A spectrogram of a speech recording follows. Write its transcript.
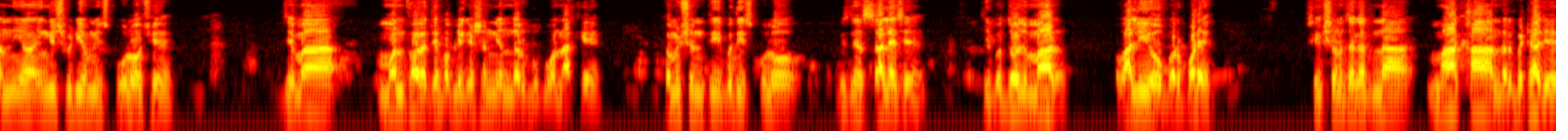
અન્ય ઇંગ્લિશ મીડિયમની સ્કૂલો છે, જેમાં મન ફાવે તે પબ્લિકેશનની અંદર બુકો નાખે કમિશનથી બધી સ્કૂલો બિઝનેસ ચાલે છે જે બધો જ માર વાલીઓ ઉપર પડે. શિક્ષણ જગતના મા ખા અંદર બેઠા છે.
